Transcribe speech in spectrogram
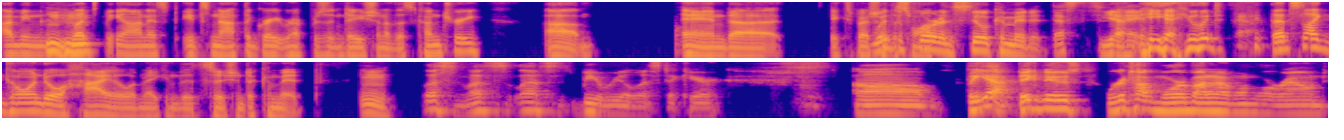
I mean mm-hmm. let's be honest, it's not the great representation of this country, um, and uh, especially with the, the Florida still committed. That's yeah, hey. yeah. You would. Yeah. That's like going to Ohio and making the decision to commit. Mm. Listen, let's let's be realistic here. Um, but yeah, big news. We're gonna talk more about it on one more round,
